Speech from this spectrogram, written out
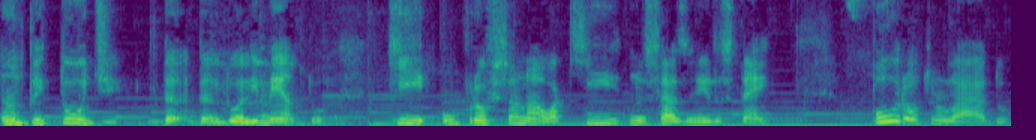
amplitude da, da, do uhum. alimento que o profissional aqui nos Estados Unidos tem. Por outro lado,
